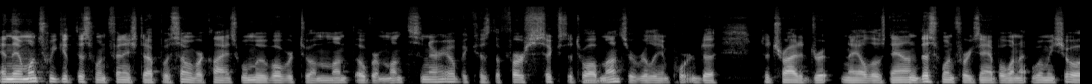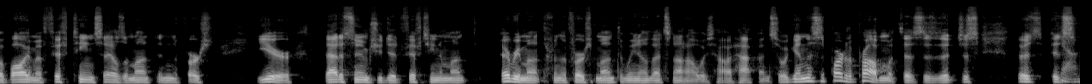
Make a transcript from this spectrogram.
And then once we get this one finished up with some of our clients, we'll move over to a month over month scenario because the first six to 12 months are really important to, to try to drip, nail those down. This one, for example, when, when we show a volume of 15 sales a month in the first year, that assumes you did 15 a month every month from the first month and we know that's not always how it happens so again this is part of the problem with this is that just there's it's yeah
